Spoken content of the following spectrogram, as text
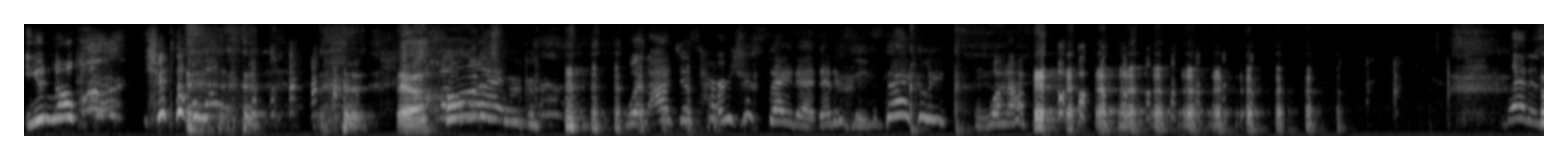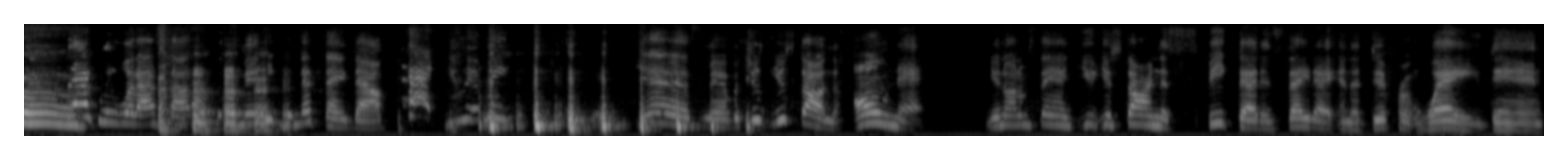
You know what? You know what? that know hardest working. when I just heard you say that, that is exactly what I thought. That is exactly what I thought. I said, man, he getting that thing down. Pat, you hear me? Yes, man. But you you starting to own that. You know what I'm saying? You you're starting to speak that and say that in a different way than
